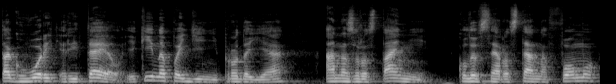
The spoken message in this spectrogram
так говорить рітейл, який на падінні продає, а на зростанні, коли все росте на ФОМО,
